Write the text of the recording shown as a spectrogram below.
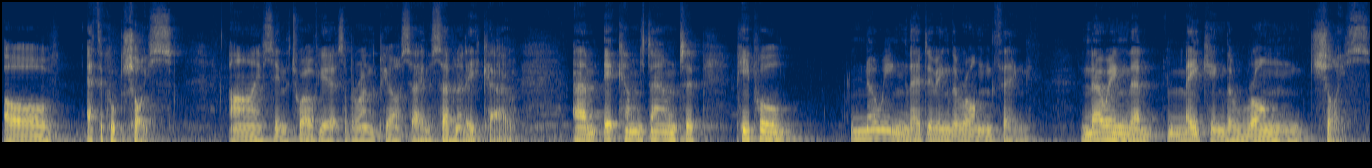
of ethical choice, I've seen the 12 years I've been around the PRCA and the 7 at ICCO, um, it comes down to people knowing they're doing the wrong thing, knowing they're making the wrong choice.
